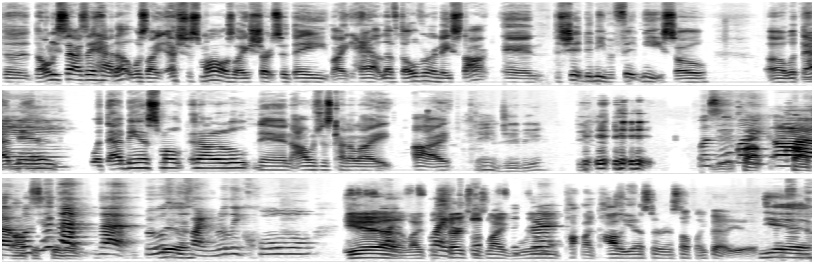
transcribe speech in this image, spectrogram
the the only size they had up was like extra smalls, like shirts that they like had left over and they stocked, and the shit didn't even fit me. So uh, with that being with that being smoked and out of the loop, then I was just kind of like, all right, Damn, GB. was it crop- like crop uh top was and it that that booth Yeah. was like really cool yeah, Like- like, the like shirts was like really po- like polyester and stuff like that. Yeah. yeah,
